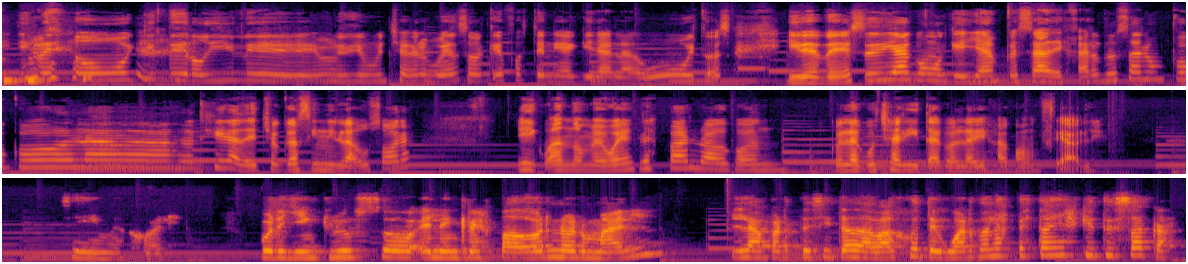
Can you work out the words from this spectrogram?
y me dijo, oh, qué terrible. Me dio mucha vergüenza porque después tenía que ir a la U y todo eso. Y desde ese día como que ya empecé a dejar de usar un poco la, la tijera. De hecho casi ni la uso ahora. Y cuando me voy a encrespar lo hago con con la cucharita, con la vieja confiable. Sí, mejor. Porque incluso el encrespador normal, la partecita de abajo te guarda las pestañas que te saca.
